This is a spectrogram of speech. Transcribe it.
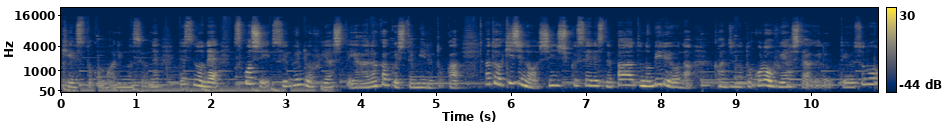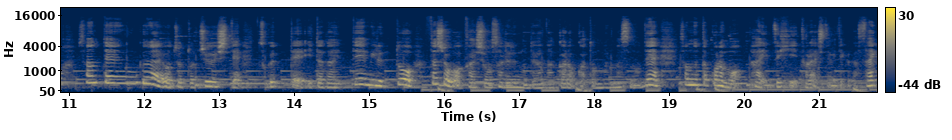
ケースとかもありますよね。ですので少し水分量を増やして柔らかくしてみるとかあとは生地の伸縮縮性ですねパーッと伸びるような感じのところを増やしてあげるっていうその3点ぐらいをちょっと注意して作っていただいてみると多少は解消されるのではなかろうかと思いますのでそんなところもはい是非トライしてみてください。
